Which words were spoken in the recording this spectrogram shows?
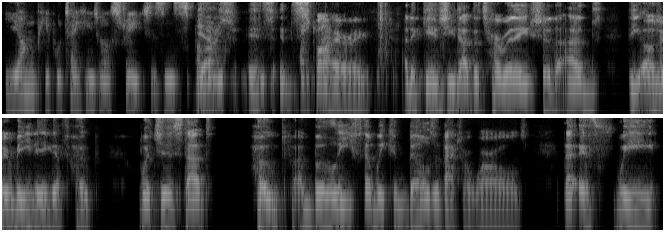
young people taking to our streets is inspiring. yes, it's people to take action. inspiring. And it gives you that determination and the other meaning of hope, which is that hope and belief that we can build a better world. That if we,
